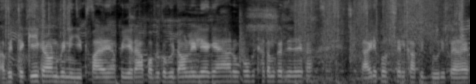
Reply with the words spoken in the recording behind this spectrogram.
अभी तक एक राउंड भी नहीं जीत पाया। यहाँ पर ये रहा अभी को भी डाउन ले लिया गया है और उनको भी खत्म कर दिया जाएगा। गाड़ी पर सेल काफ़ी दूरी पर है।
